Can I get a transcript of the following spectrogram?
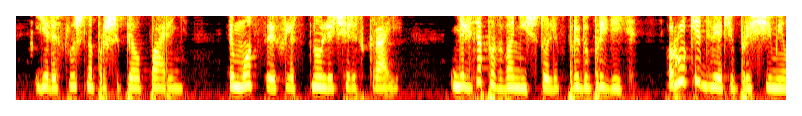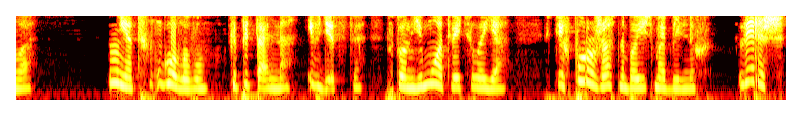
— еле слышно прошипел парень. Эмоции хлестнули через край. «Нельзя позвонить, что ли, предупредить? Руки дверью прищемила». «Нет, голову. Капитально. И в детстве», — в тон ему ответила я. «С тех пор ужасно боюсь мобильных. Веришь?»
